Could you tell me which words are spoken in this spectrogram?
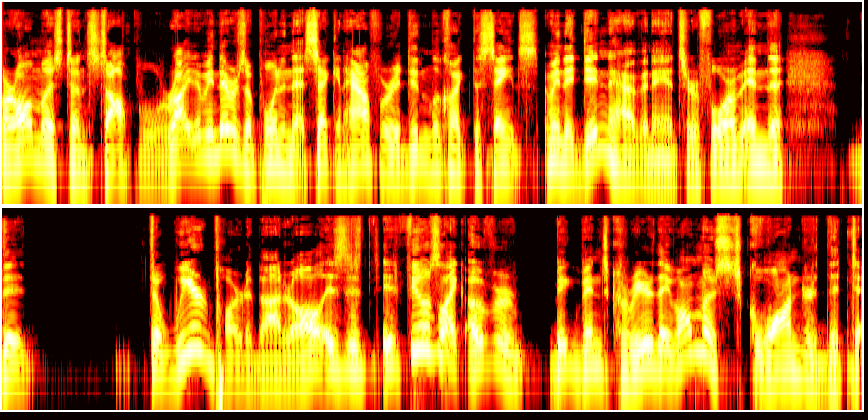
are almost unstoppable, right? I mean, there was a point in that second half where it didn't look like the Saints. I mean, they didn't have an answer for him, and the the the weird part about it all is it, feels like over Big Ben's career, they've almost squandered the t-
